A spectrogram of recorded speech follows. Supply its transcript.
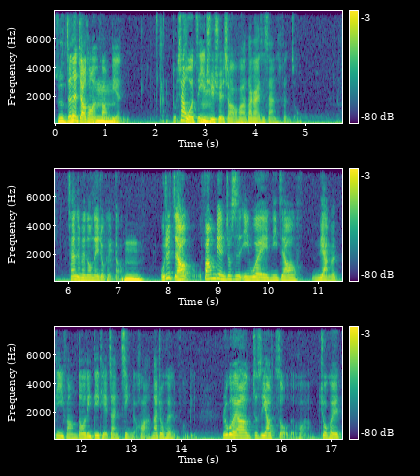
就是真的交通很方嗯便。像我自己去学校的话，大概是三十分钟，三十分钟内就可以到。嗯，我觉得只要方便，就是因为你只要两个地方都离地铁站近的话，那就会很方便。如果要就是要走的话，就会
